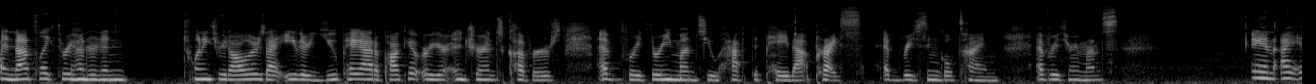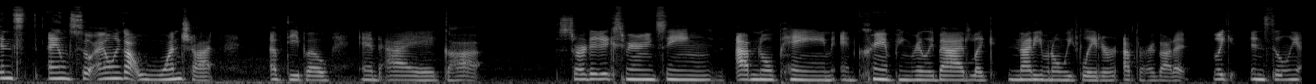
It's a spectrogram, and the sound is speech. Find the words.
and that's like three hundred and twenty-three dollars that either you pay out of pocket or your insurance covers. Every three months, you have to pay that price every single time, every three months. And I inst, I so I only got one shot of Depo, and I got started experiencing abdominal pain and cramping really bad like not even a week later after I got it like instantly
